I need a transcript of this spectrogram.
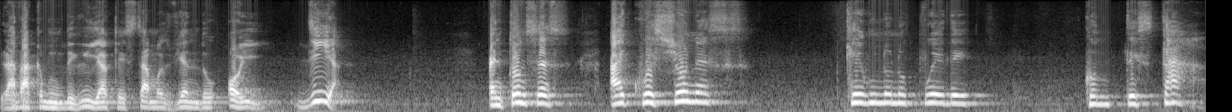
la vagabundería que estamos viendo hoy día. Entonces, hay cuestiones que uno no puede contestar,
